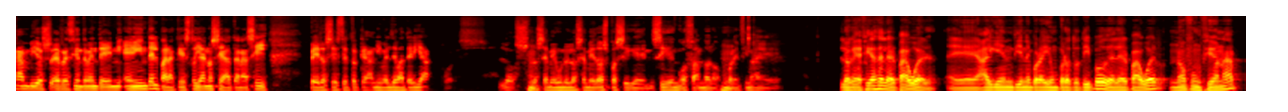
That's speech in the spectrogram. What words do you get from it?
cambios eh, recientemente en, Intel para que esto ya no sea tan así. Pero sí es cierto que a nivel de batería, pues los, hmm. los M1 y los M2 pues siguen, siguen gozándolo por hmm. encima de, lo que decías del AirPower, eh, alguien tiene por ahí un prototipo del AirPower, no funciona,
